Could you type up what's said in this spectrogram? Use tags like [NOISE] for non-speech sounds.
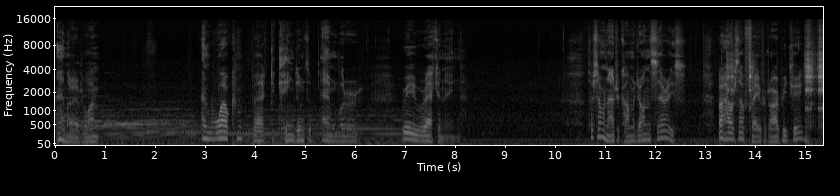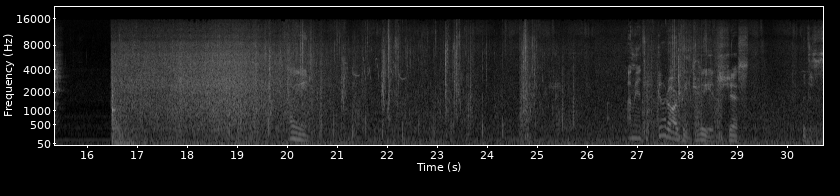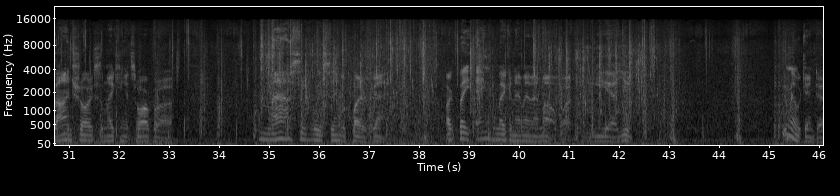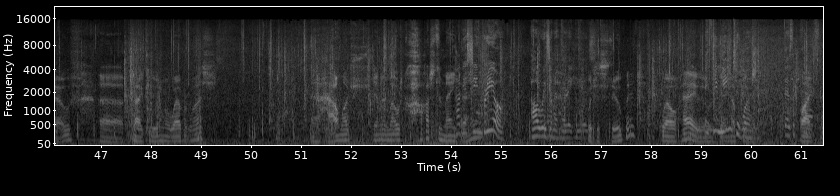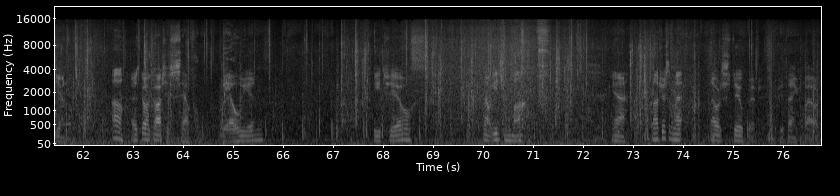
Hello everyone, and welcome back to Kingdoms of Amalur Re-Reckoning. So someone actually comment on the series but how's their favourite RPG. I mean, I mean, it's a good RPG, it's just the design choice of making it sort of a massively single player game. Like, they aim to make an MMO, but yeah, you... You remember Game Dev, uh, Tycoon, or whatever it was? And how much MMOs [LAUGHS] cost to maintain? Have you seen Brio? Always in a hurry he is. Which is stupid? Well, hey, we if were you mean to worship, there's a like, you know, oh, it's going to cost you several billion each year. No, each month. [LAUGHS] yeah, not just a ma- that was stupid if you think about it.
